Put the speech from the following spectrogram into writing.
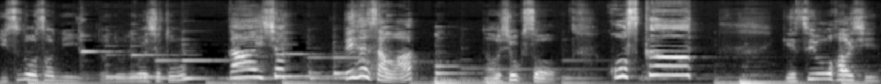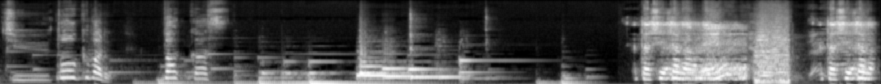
リスナーさんに何お願いしたと？内緒ベガさんは？内緒くさ。コスカー月曜配信中、トークバル、バッカス。私じゃダメ？私じゃダメ？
